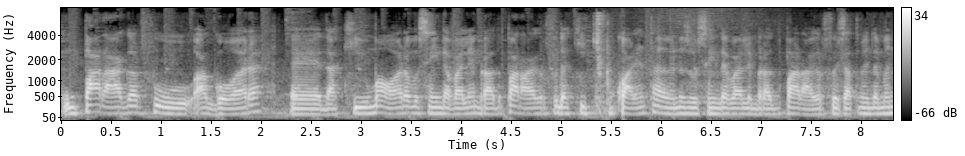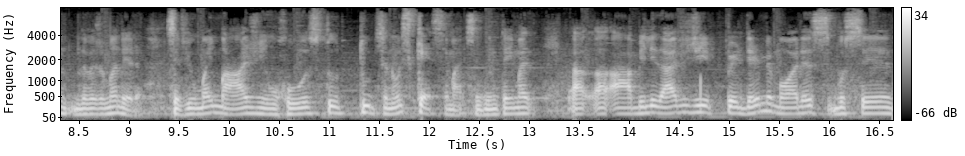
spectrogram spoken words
um parágrafo agora, é, daqui uma hora você ainda vai lembrar do parágrafo, daqui tipo 40 anos você ainda vai lembrar do parágrafo exatamente da, man- da mesma maneira. Você viu uma imagem, um rosto, tudo, você não esquece mais, você não tem mais a, a- a habilidade de perder memórias, você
